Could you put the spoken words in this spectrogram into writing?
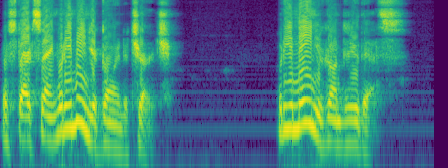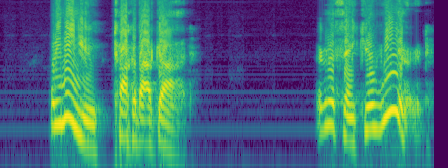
They'll start saying, what do you mean you're going to church? What do you mean you're going to do this? What do you mean you talk about God? They're going to think you're weird.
